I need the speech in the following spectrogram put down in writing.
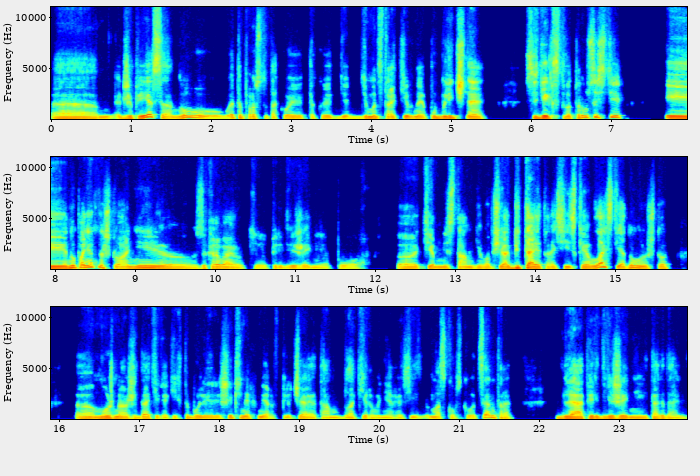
GPS. Ну, это просто такое, такое демонстративное, публичное свидетельство трусости. И, ну, понятно, что они э, закрывают э, передвижение по э, тем местам, где вообще обитает российская власть. Я думаю, что можно ожидать и каких-то более решительных мер, включая там блокирование России, московского центра для передвижения и так далее.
